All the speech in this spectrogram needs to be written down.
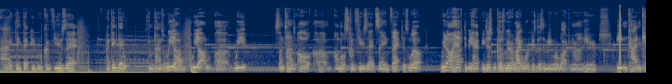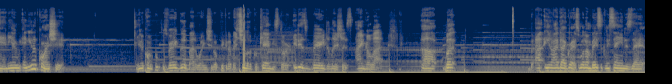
I think that people confuse that. I think that sometimes we are we are uh, we sometimes all um, almost confuse that same fact as well. We don't have to be happy just because we are light workers doesn't mean we're walking around here eating cotton candy and, and unicorn shit. Unicorn poop is very good, by the way. You should go pick it up at your local candy store. It is very delicious. I ain't gonna lie. Uh, but, I, you know, I digress. What I'm basically saying is that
